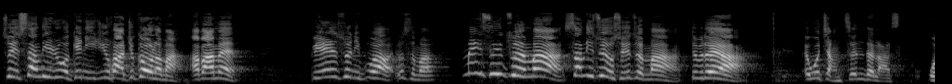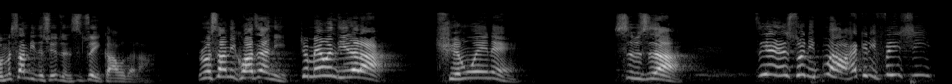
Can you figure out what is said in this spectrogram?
所以上帝如果给你一句话就够了嘛，阿爸们。别人说你不好，有什么？没水准嘛，上帝最有水准嘛，对不对啊？哎，我讲真的啦，我们上帝的水准是最高的啦。如果上帝夸赞你，就没问题了啦，权威呢？是不是啊？这些人说你不好，还跟你分析，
